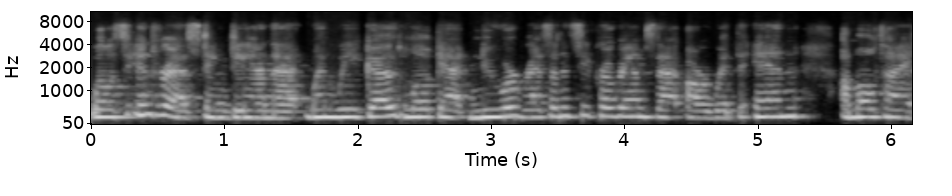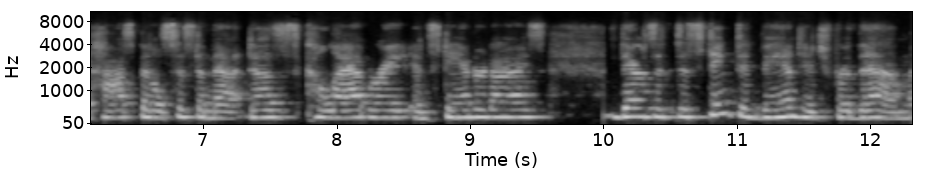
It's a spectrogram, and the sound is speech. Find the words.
Well, it's interesting, Dan, that when we go look at newer residency programs that are within a multi hospital system that does collaborate and standardize, there's a distinct advantage for them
